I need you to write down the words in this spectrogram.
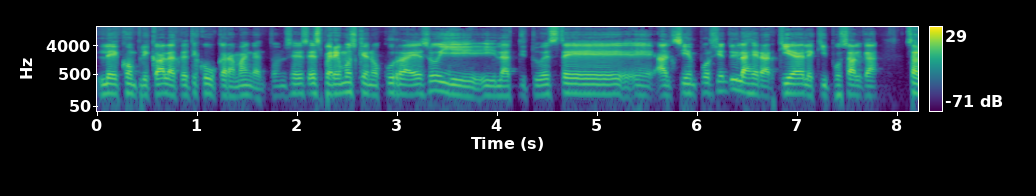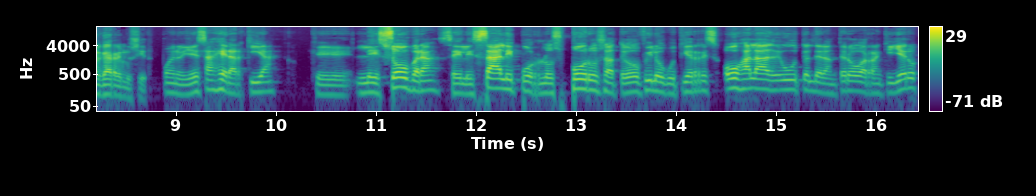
le complicaba al Atlético Bucaramanga. Entonces, esperemos que no ocurra eso y, la actitud esté eh, al 100% y la jerarquía del equipo salga, salga a relucir. Bueno, y esa jerarquía que le sobra, se le sale por los poros a Teófilo Gutiérrez. Ojalá debute el delantero barranquillero,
